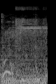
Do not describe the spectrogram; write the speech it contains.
Oh!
